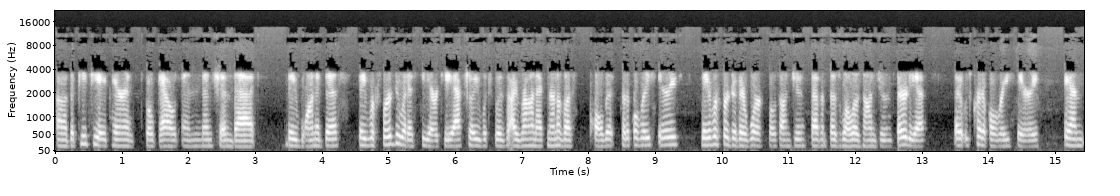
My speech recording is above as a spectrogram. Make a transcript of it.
uh, the PTA parents spoke out and mentioned that they wanted this. They referred to it as CRT, actually, which was ironic. None of us called it critical race theory. They referred to their work both on June 7th as well as on June 30th that it was critical race theory. And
